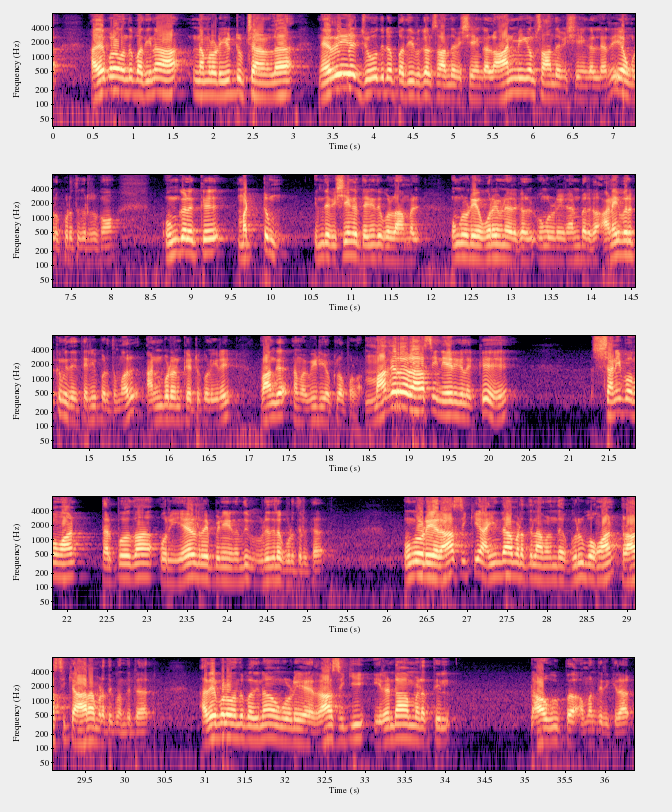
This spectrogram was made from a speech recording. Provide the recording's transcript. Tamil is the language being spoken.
அதே போல் வந்து பார்த்திங்கன்னா நம்மளோட யூடியூப் சேனலில் நிறைய ஜோதிட பதிவுகள் சார்ந்த விஷயங்கள் ஆன்மீகம் சார்ந்த விஷயங்கள் நிறைய உங்களுக்கு கொடுத்துக்கிட்டு இருக்கோம். உங்களுக்கு மட்டும் இந்த விஷயங்கள் தெரிந்து கொள்ளாமல் உங்களுடைய உறவினர்கள் உங்களுடைய நண்பர்கள் அனைவருக்கும் இதை தெரியப்படுத்துமாறு அன்புடன் கேட்டுக்கொள்கிறேன். வாங்க நம்ம வீடியோக்குள்ளே போகலாம் மகர ராசி நேர்களுக்கு சனி பகவான் தற்போது தான் ஒரு ஏழரை பணியிலிருந்து விடுதலை கொடுத்துருக்கார். உங்களுடைய ராசிக்கு ஐந்தாம் இடத்தில் அமர்ந்த குரு பகவான் ராசிக்கு ஆறாம் இடத்துக்கு வந்துட்டார். அதே போல் வந்து பார்த்திங்கன்னா உங்களுடைய ராசிக்கு இரண்டாம் இடத்தில் ராகு இப்போ அமர்ந்திருக்கிறார்.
